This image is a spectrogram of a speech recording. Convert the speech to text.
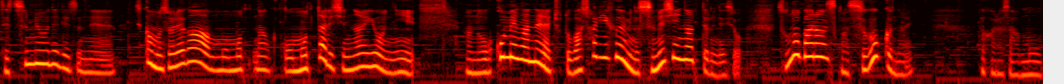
絶妙でですね。しかもそれがもうもなんかこうもったりしないようにあのお米がねちょっとわさび風味の酢飯になってるんですよ。そのバランス感すごくない？だからさもう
